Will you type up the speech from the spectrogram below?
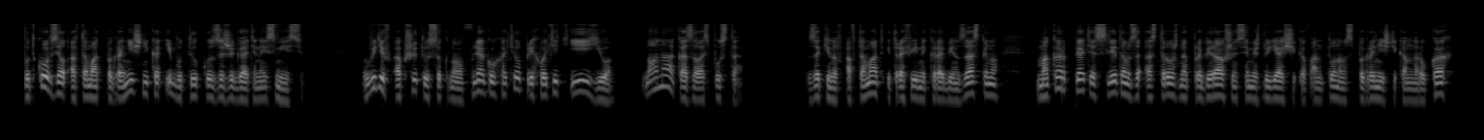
Путко взял автомат пограничника и бутылку с зажигательной смесью. Увидев обшитую сукном флягу, хотел прихватить и ее, но она оказалась пуста. Закинув автомат и трофейный карабин за спину, Макар, пятясь следом за осторожно пробиравшимся между ящиков Антоном с пограничником на руках,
